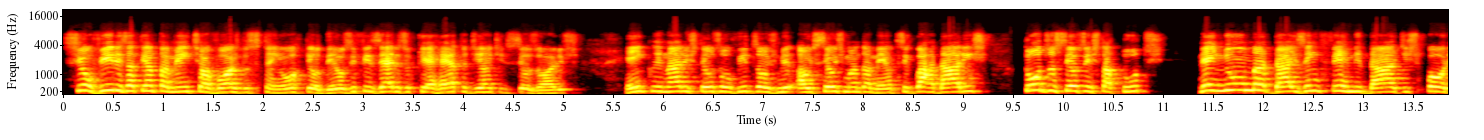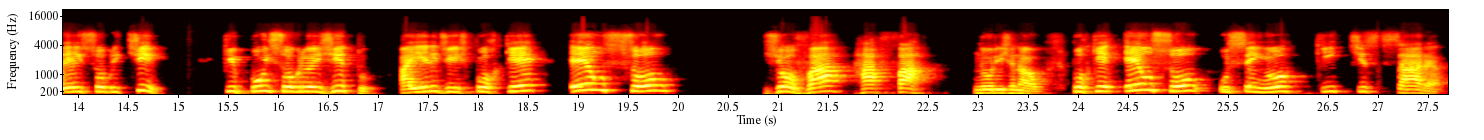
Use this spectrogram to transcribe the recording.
Se ouvires atentamente a voz do Senhor teu Deus e fizeres o que é reto diante de seus olhos, e inclinar os teus ouvidos aos, aos seus mandamentos e guardares todos os seus estatutos, nenhuma das enfermidades porei sobre ti, que pus sobre o Egito. Aí ele diz: porque eu sou Jeová Rafá, no original. Porque eu sou o Senhor que te sara.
